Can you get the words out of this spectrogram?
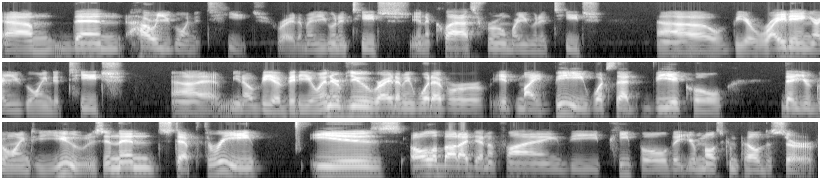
um, then how are you going to teach? Right? I mean, are you going to teach in a classroom? Are you going to teach uh, via writing? Are you going to teach uh, you know, via video interview, right? I mean, whatever it might be, what's that vehicle that you're going to use? And then step three is all about identifying the people that you're most compelled to serve.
